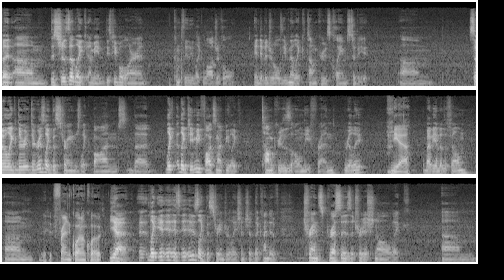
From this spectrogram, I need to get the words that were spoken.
But um, this shows that like I mean these people aren't completely like logical individuals, even though like Tom Cruise claims to be. Um, so like there there is like the strange like bond that like like Jamie Foxx might be like Tom Cruise's only friend, really, Yeah, by the end of the film. Um, friend, quote unquote. yeah, uh, like it, it, it's- like this strange relationship that kind of transgresses a traditional like um,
